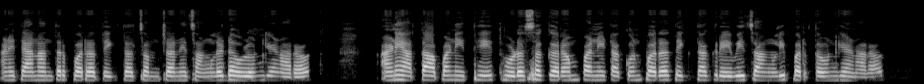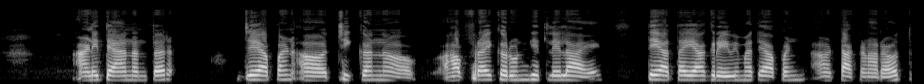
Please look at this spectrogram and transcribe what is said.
आणि त्यानंतर परत एकदा चमच्याने चांगलं ढवळून घेणार आहोत. आणि आता आपण इथे थोडंसं गरम पाणी टाकून परत एकदा ग्रेव्ही चांगली परतवून घेणार आहोत. आणि त्यानंतर जे आपण चिकन हाफ फ्राय करून घेतलेलं आहे ते आता या ग्रेव्हीमध्ये आपण टाकणार आहोत.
